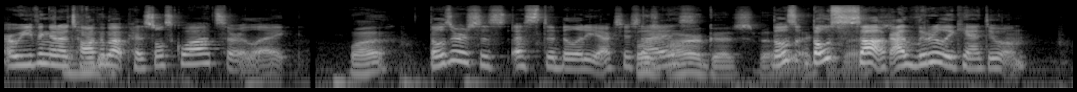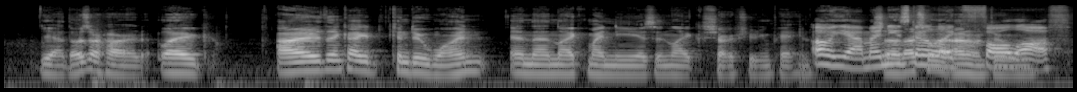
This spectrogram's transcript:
Are we even going to talk about pistol squats or like What? those are a stability exercise? Those are good stability Those those suck. I literally can't do them. Yeah, those are hard. Like, I think I can do one, and then like my knee is in like sharpshooting pain. Oh yeah, my So knee's gonna like fall off.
